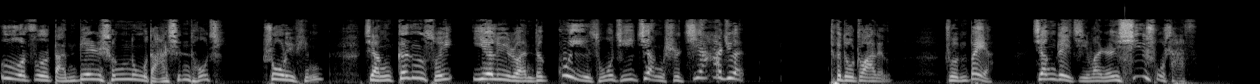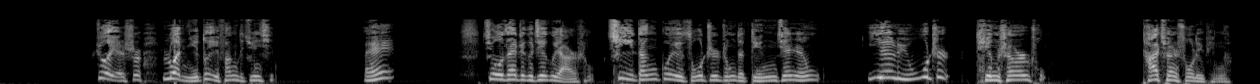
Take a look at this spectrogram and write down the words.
恶自胆边生，怒打心头起。舒律平将跟随耶律阮的贵族级将士家眷，他都抓来了，准备啊将这几万人悉数杀死。这也是乱你对方的军心。哎，就在这个节骨眼上，契丹贵族之中的顶尖人物耶律乌质挺身而出，他劝舒律平啊，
